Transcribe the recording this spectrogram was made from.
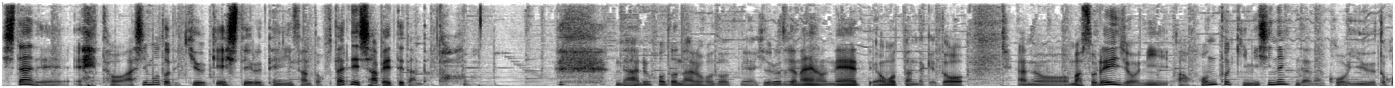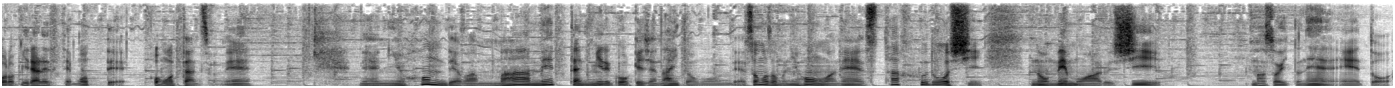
下で、えーと足元で休憩している店員さんと2人で喋ってたんだと。なるほど、なるほどって、ひどいことじゃないのねって思ったんだけど、あの、まあ、それ以上に、あ、本当気にしないんだな、こういうところ見られててもって思ったんですよね。ね、日本ではまあめったに見る光景じゃないと思うんで、そもそも日本はね、スタッフ同士の目もあるし、まあそういったね、えっ、ー、と、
